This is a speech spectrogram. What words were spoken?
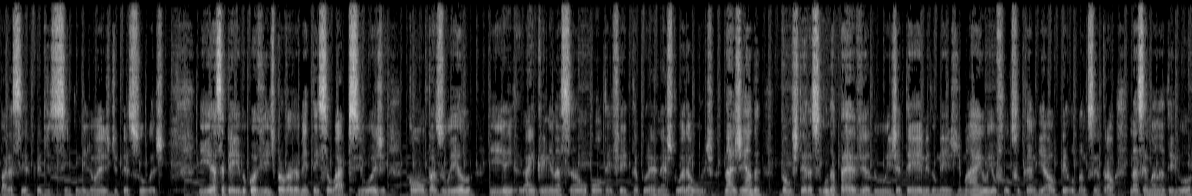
para cerca de 5 milhões de pessoas. E a CPI do Covid provavelmente tem seu ápice hoje com o Pazuello e a incriminação ontem feita por Ernesto Araújo. Na agenda, vamos ter a segunda prévia do IGTM do mês de maio e o fluxo cambial pelo Banco Central na semana anterior.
